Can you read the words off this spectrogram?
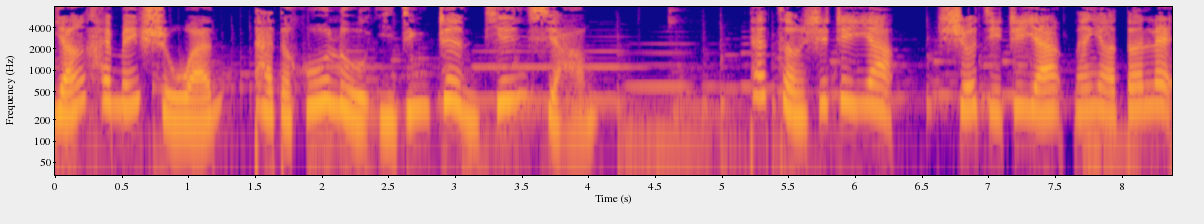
羊还没数完，他的呼噜已经震天响。他总是这样，数几只羊能有多累？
